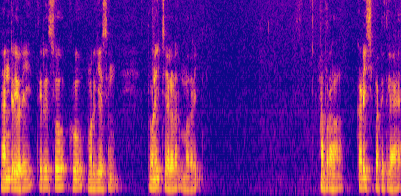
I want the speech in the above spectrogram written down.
நன்றி உரை திரு. சோ. கு. முருகேசன் துணைச் செயலாளர் மதுரை. அப்புறம் கடைசி பக்கத்தில்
